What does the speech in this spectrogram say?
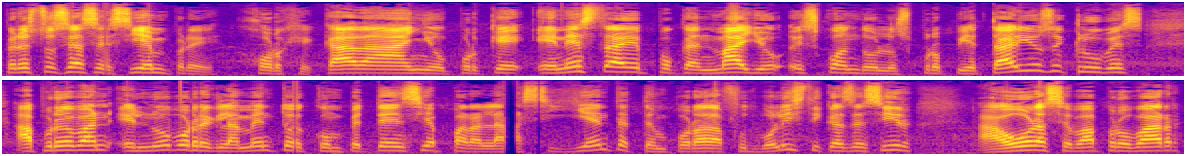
Pero esto se hace siempre, Jorge, cada año, porque en esta época, en mayo, es cuando los propietarios de clubes aprueban el nuevo reglamento de competencia para la siguiente temporada futbolística. Es decir, ahora se va a aprobar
